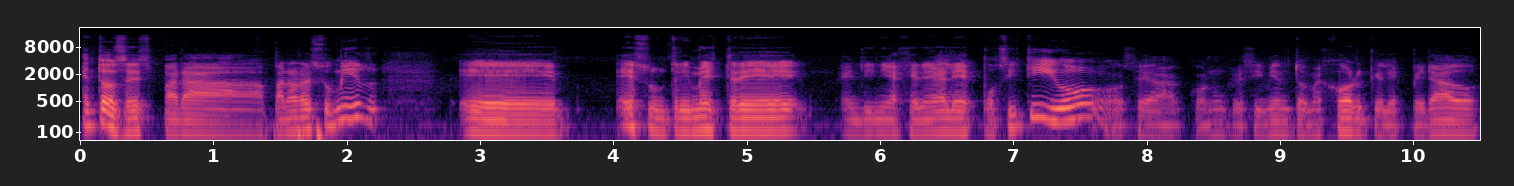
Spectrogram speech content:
Entonces, para, resumir, eh, es un trimestre en líneas generales positivo, o sea, con un crecimiento mejor que el esperado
